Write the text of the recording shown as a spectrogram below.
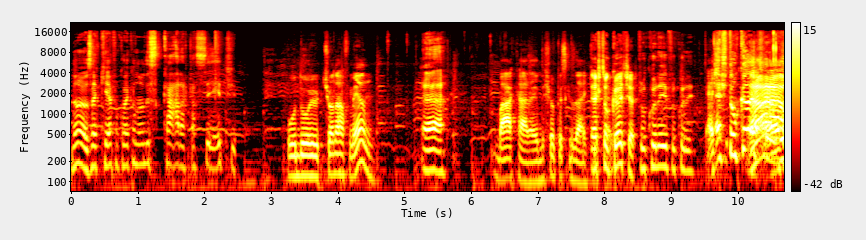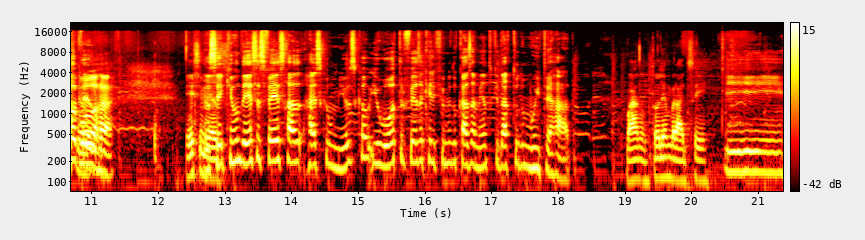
Não, é o Zac Efron, qual é que é o nome desse cara, cacete? O do Two and a Half Men? É, Bah, cara, deixa eu pesquisar aqui. Ashton Kutcher? procura aí, procura aí. Ashton- Ashton Kutcher! Ah, porra! Esse Eu mesmo. sei que um desses fez Hi- High School Musical e o outro fez aquele filme do casamento que dá tudo muito errado. Bah, não tô lembrado disso aí. E.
